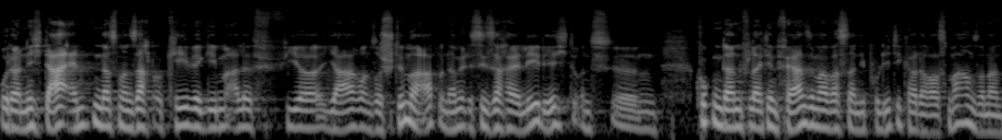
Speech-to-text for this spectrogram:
oder nicht da enden, dass man sagt, okay, wir geben alle vier Jahre unsere Stimme ab und damit ist die Sache erledigt und ähm, gucken dann vielleicht im Fernsehen mal, was dann die Politiker daraus machen, sondern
